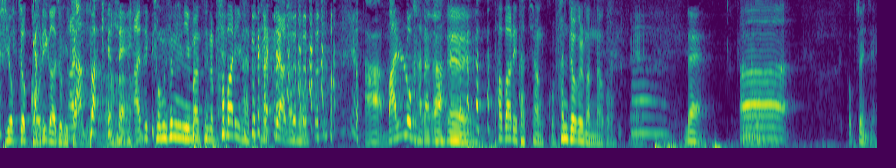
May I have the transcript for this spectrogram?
지역적 거리가 좀 있다 보니까. 깜빡했네. 아직 정승님한테는 파발이 가- 닿지 않아서 아 말로 가다가 예, 파발이 닿지 않고 산적을 만나고 예. 네. 아 없죠 이제.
